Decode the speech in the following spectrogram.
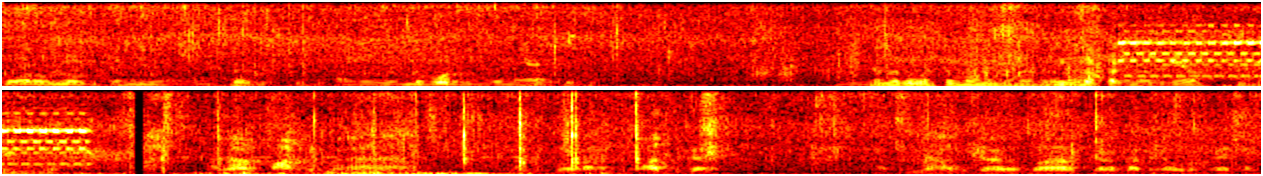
போகிற உள்ள விட்டு தண்ணியும் சரி அங்கே ரெண்டு போர் இருக்குதுங்க கிணறு வட்டமான கிணறு. மட்டை கிணறுங்க அதான் பார்க்குறேன் பார்த்துக்க அப்படின்னா அதுக்காக பார்க்க மாட்டேங்க ஒழுங்காக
